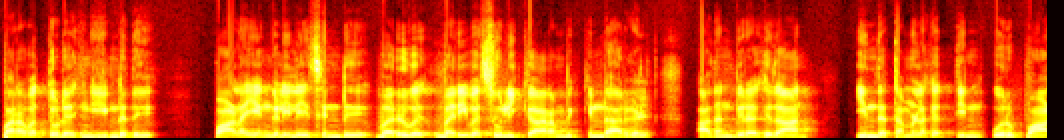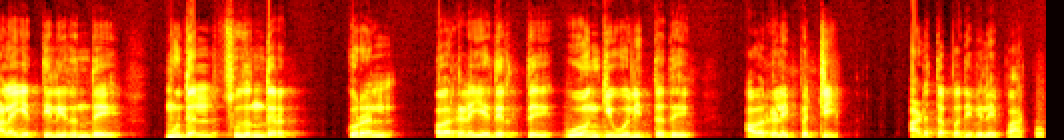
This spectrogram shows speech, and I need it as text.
பரவத் தொடங்குகின்றது. பாளையங்களிலே சென்று வருவ வரி வசூலிக்க ஆரம்பிக்கின்றார்கள். அதன் பிறகுதான் இந்த தமிழகத்தின் ஒரு பாளையத்தில் இருந்து முதல் சுதந்திர குரல் அவர்களை எதிர்த்து ஓங்கி ஒலித்தது. அவர்களைப் பற்றி அடுத்த பதிவிலே பார்ப்போம்.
